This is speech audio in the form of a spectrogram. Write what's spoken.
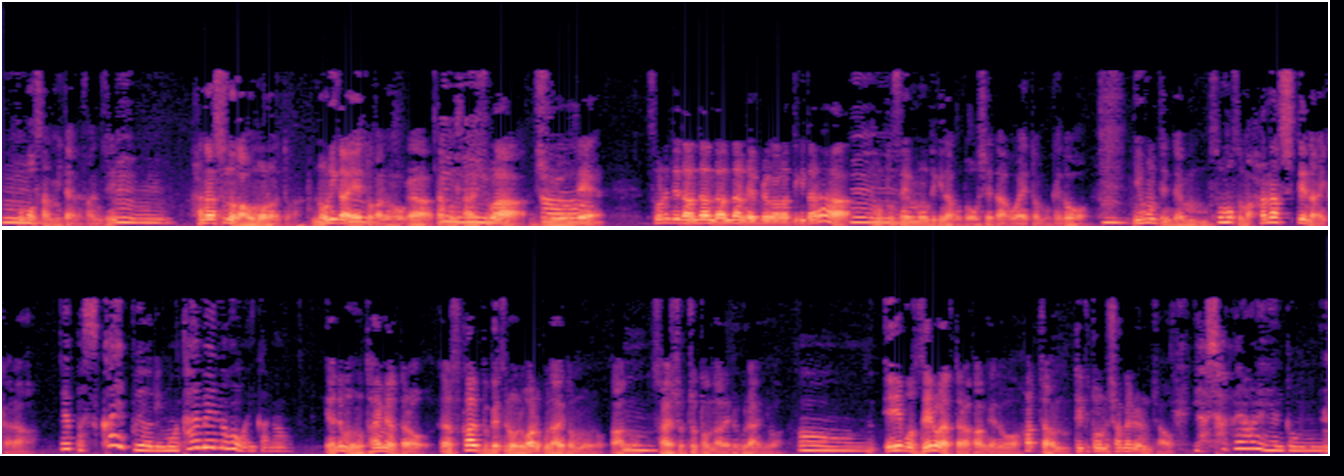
うんほぼさんみたいな感じ、うんうん。話すのがおもろいとか、ノリがええとかの方が多分最初は重要で、うんそれでだんだんだんだんレベルが上がってきたら、うんもっと専門的なことを教えた方がいいと思うけど、うん日本人ってそもそも話してないから、やっぱスカイプよりも対面の方がいいかな。いやでも対面やったら、スカイプ別に俺悪くないと思うよ。あの、うん最初ちょっと慣れるぐらいには。英語ゼロやったらあかんけど、はっちゃん適当に喋れるんちゃう？いや、喋られへんと思う。い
